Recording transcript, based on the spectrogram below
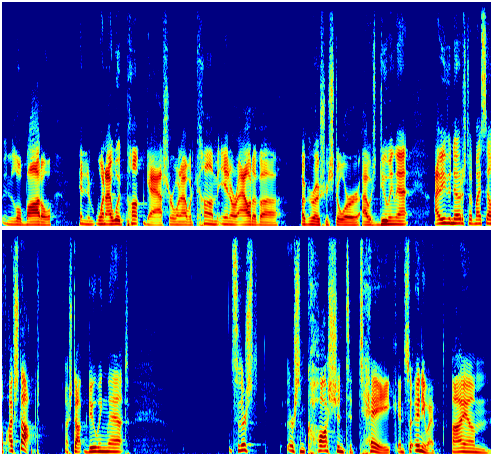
in a little bottle. And when I would pump gas or when I would come in or out of a, a grocery store, I was doing that. I've even noticed of myself, I've stopped. I stopped doing that. So there's there's some caution to take. And so anyway, I am um,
